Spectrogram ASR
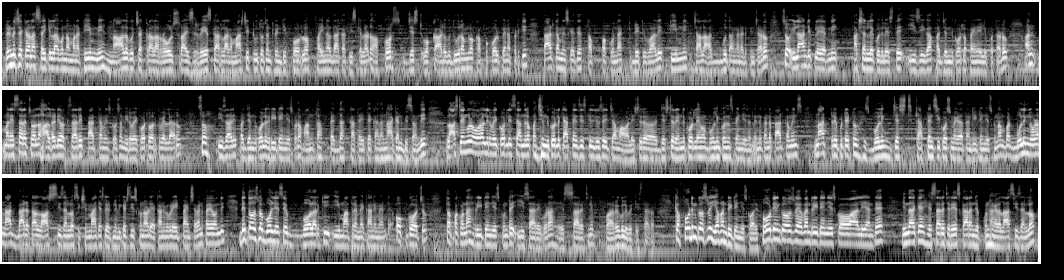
రెండు చక్రాల సైకిల్ లాగా ఉన్న మన టీంని నాలుగు చక్రాల రోల్స్ రాయిస్ రేస్ కార్ లాగా మార్చి టూ థౌజండ్ ట్వంటీ ఫోర్లో ఫైనల్ దాకా తీసుకెళ్ళాడు. అఫ్ కోర్స్ జస్ట్ ఒక్క అడుగు దూరంలో కప్పు కోల్పోయినప్పటికీ ప్యాట్ కమిన్స్కి అయితే తప్పకుండా క్రెడిట్ ఇవ్వాలి. టీంని చాలా అద్భుతంగా నడిపించాడు. సో ఇలాంటి ప్లేయర్ని ఆక్షన్లే వదిలేస్తే ఈజీగా పద్దెనిమిది కోట్ల పైన వెళ్ళిపోతాడు. అండ్ మన ఎస్ఆర్హెచ్ వాళ్ళు ఆల్రెడీ ఒకసారి ప్యాట్ కమిన్స్ కోసం ఇరవై కోట్ల వరకు వెళ్ళారు. సో ఈసారి పద్దెనిమిది కోట్లకు రీటైన్ చేసుకోవడం అంత పెద్ద కథ అయితే కథ నాకు అనిపిస్తుంది. లాస్ట్ టైం కూడా ఓవరాల్ ఇరవై కోట్లు ఇస్తే అందులో పద్దెనిమిది కోట్లు క్యాప్టెన్సీ స్కిల్ చూసే ఇచ్చాము వాళ్ళు. జస్ట్ జస్ట్ రెండు కోట్లు ఏమో బౌలింగ్ కోసం స్పెండ్ చేశారు. ఎందుకంటే Pat Cummins not reputed to his bowling just captaincy కోసమే కదా తను రీటైన్ చేసుకున్నాం. బట్ బౌలింగ్లో కూడా not bad at all last సీజన్లో సిక్స్టీన్ మ్యాచెస్లో ఎయిట్ వికెట్స్ తీసుకున్నాడు? ఎకానమీ కూడా ఎయిట్ పాయింట్ సెవెన్ ఫైవ్ ఉంది. డెత్ ఓవర్స్లో బౌల్ చేసే బౌలర్కి ఈ మాత్రం ఎకానమీ అంటే ఒప్పుకోవచ్చు. తప్పకుండా రీటైన్ చేసుకుంటే ఈసారి కూడా ఎస్ఆర్హెచ్ని పరుగులు పెట్టిస్తాడు. ఇక ఫోర్టీన్ క్రోస్లో ఎవరిని రీటైన్ చేసుకోవాలి? ఫోర్టీన్ క్రోస్లో ఎవరిని రీటైన్ చేసుకోవాలి అంటే ఇందాకే ఎస్ఆర్హెచ్ రేస్ కార్ అని చెప్పుకున్నాం కదా లాస్ట్ సీజన్లో.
